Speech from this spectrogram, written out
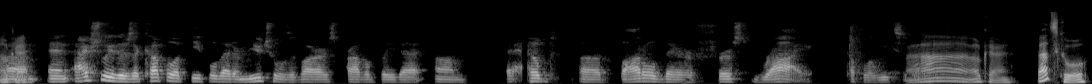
Okay. Um, and actually, there's a couple of people that are mutuals of ours, probably that um, that helped uh, bottle their first rye a couple of weeks ago. Ah, okay, that's cool.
